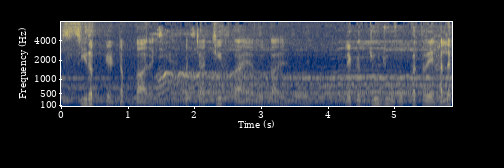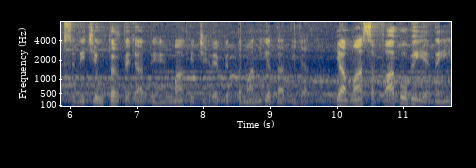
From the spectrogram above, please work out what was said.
सिरप के टपका रही है। बच्चा चीखता है, रोता है। लेकिन जू जू वो कतरे हलक से नीचे उतरते जाते हैं। माँ के चेहरे पे तमानियत आती जाती क्या माँ सफाक हो गई है? नहीं।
